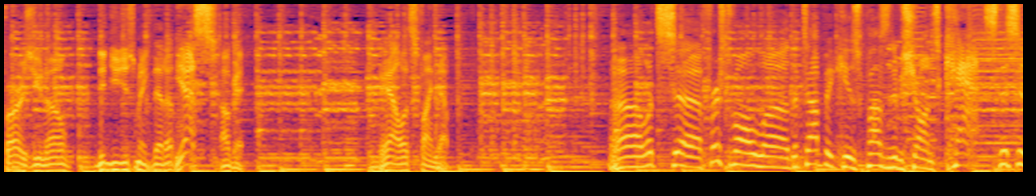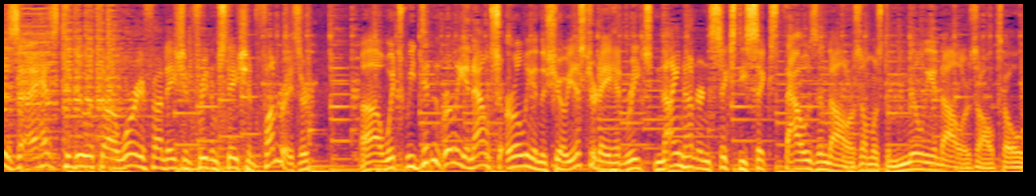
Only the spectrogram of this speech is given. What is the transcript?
As far as you know. Did you just make that up? Yes. Okay. Yeah, let's find out. Uh, let's uh, first of all, uh, the topic is positive Sean's cats. This is uh, has to do with our Warrior Foundation Freedom Station fundraiser, uh, which we didn't really announce early in the show. Yesterday had reached nine hundred sixty-six thousand dollars, almost a million dollars all told.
